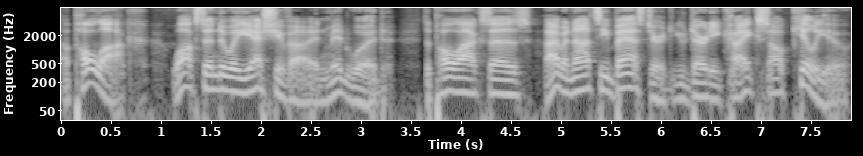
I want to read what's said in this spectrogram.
a Polak walks into a yeshiva in Midwood. The Polak says, I'm a Nazi bastard, you dirty kikes. I'll kill you.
